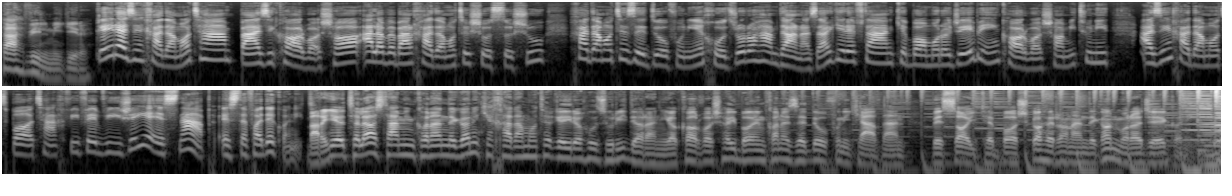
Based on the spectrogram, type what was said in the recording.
تحویل می‌گیره. غیر از این خدمات هم بعضی کارواش ها علاوه بر خدمات شستشو، خدمات ضد عفونی خودرو رو هم در نظر گرفتن که با مراجعه به این کارواش ها می‌تونید از این خدمات با تخفیف ویژه اسنپ استفاده کنید. برای اطلاع از تامین کنندگانی که خدمات غیر حضوری دارن یا کارواش هایی با امکان ضد عفونی کردن به سایت باشگاه رانندگان مراجعه کنید.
